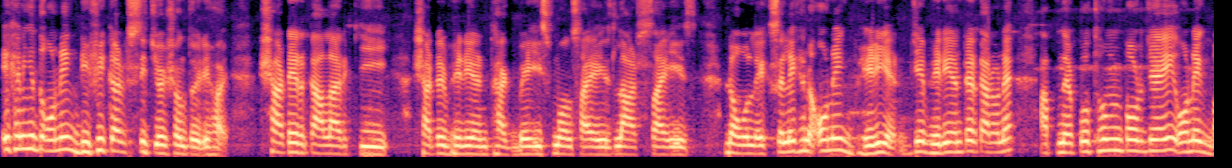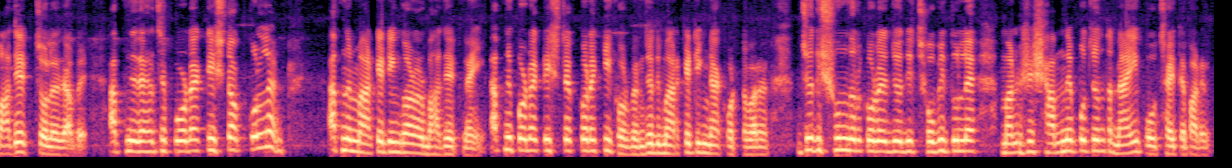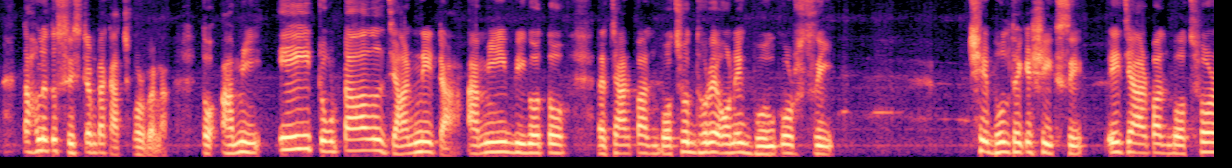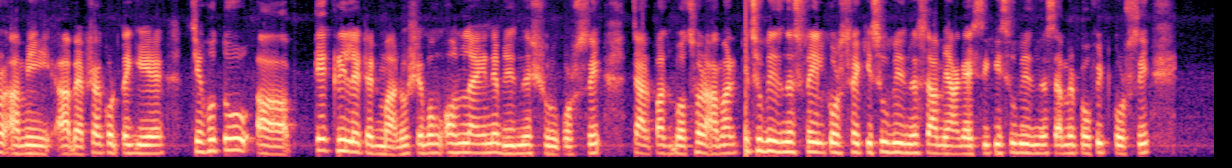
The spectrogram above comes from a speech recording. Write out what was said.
এখানে কিন্তু অনেক ডিফিকাল্ট সিচুয়েশন তৈরি হয়। শার্টের কালার কি? শার্টের ভেরিয়েন্ট থাকবে small size large size double XL এখানে অনেক ভেরিয়েন্ট যে ভেরিয়েন্টের কারণে আপনার প্রথম পর্যায়ে অনেক বাজেট চলে যাবে। আপনি দেখা যাচ্ছে প্রোডাক্ট স্টক করলেন আপনার মার্কেটিং করার বাজেট নাই। আপনি প্রোডাক্ট স্টক করে কি করবেন? যদি মার্কেটিং না করতে পারেন, যদি সুন্দর করে যদি ছবি তুলে মানুষের সামনে পর্যন্ত নাই পৌঁছাইতে পারেন, তাহলে তো সিস্টেমটা কাজ করবে না। তো আমি এই টোটাল জার্নিটা আমি বিগত চার পাঁচ বছর ধরে অনেক ভুল করছি, সে ভুল থেকে শিখছি। এই চার পাঁচ বছর আমি ব্যবসা করতে গিয়ে যেহেতু টেক রিলেটেড মানুষ এবং অনলাইনে বিজনেস শুরু করছি। চার পাঁচ বছর আমার কিছু বিজনেস ফেল করছে, কিছু বিজনেসে আমি আগাইছি, কিছু বিজনেসে আমি প্রফিট করছি।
